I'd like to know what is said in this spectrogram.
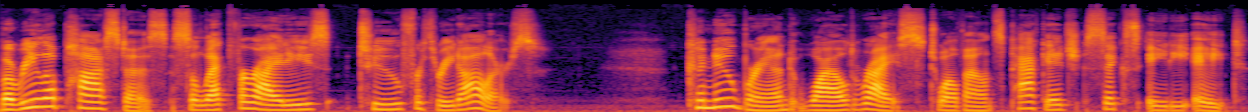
Barilla pastas, select varieties, 2 for $3. Canoe brand wild rice, 12 ounce package, 688.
